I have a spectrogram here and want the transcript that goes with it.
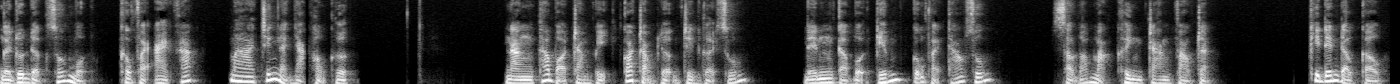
Người luôn được số một không phải ai khác mà chính là Nhạc Hồng Hương. Nàng tháo bỏ trang bị có trọng lượng trên người xuống, đến cả bội kiếm cũng phải tháo xuống, sau đó mặc khinh trang vào trận. Khi đến đầu cầu,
